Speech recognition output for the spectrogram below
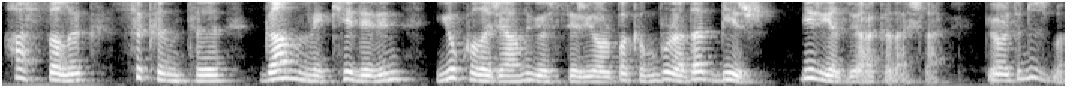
hastalık, sıkıntı, gam ve kederin yok olacağını gösteriyor. Bakın burada bir, bir yazıyor arkadaşlar. Gördünüz mü?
